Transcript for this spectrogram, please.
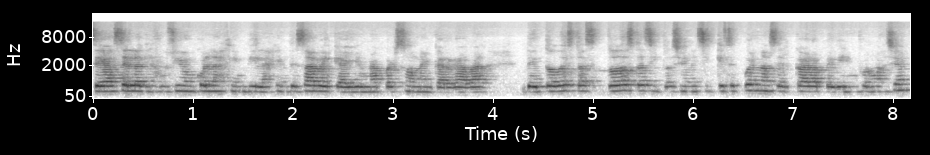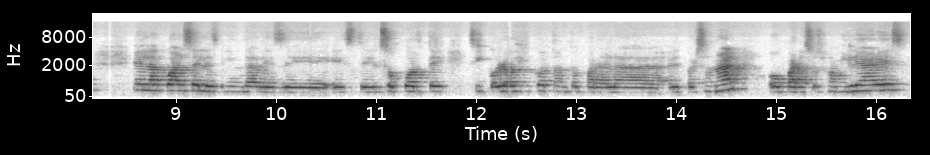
Se hace la difusión con la gente y la gente sabe que hay una persona encargada de todas estas, todas estas situaciones y que se pueden acercar a pedir información, en la cual se les brinda desde este, el soporte psicológico, tanto para la, el personal o para sus familiares,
